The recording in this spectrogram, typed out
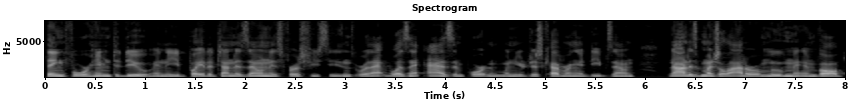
thing for him to do. And he played a ton of zone his first few seasons where that wasn't as important when you're just covering a deep zone, not as much lateral movement involved.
